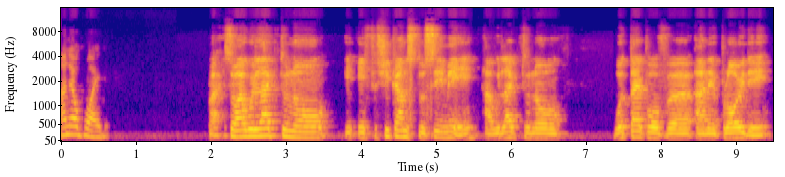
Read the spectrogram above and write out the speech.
aneuploid. Right. So I would like to know if she comes to see me, I would like to know what type of uh, aneuploidy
